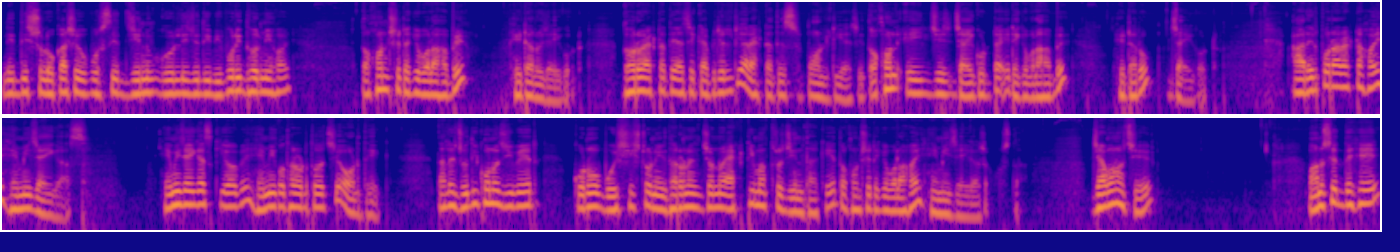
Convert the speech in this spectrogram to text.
নির্দিষ্ট লোকাসে উপস্থিত জিনগুলি যদি বিপরীতধর্মী হয়, তখন সেটাকে বলা হবে হেটারোজাইগোট। ধরো একটাতে আছে ক্যাপিটাল টি আর একটাতে স্মল টি আছে, তখন এই যে জাইগোটটা, এটাকে বলা হবে হেটারো জাইগোট আর এরপর আর একটা হয় হেমিজাইগাস। হেমিজাইগাস কী হবে? হেমি কথার অর্থ হচ্ছে অর্ধেক। তাহলে যদি কোনো জীবের কোনো বৈশিষ্ট্য নির্ধারণের জন্য একটি মাত্র জিন থাকে, তখন সেটাকে বলা হয় হেমিজাইগাস অবস্থা। যেমন হচ্ছে, মানুষের দেহে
